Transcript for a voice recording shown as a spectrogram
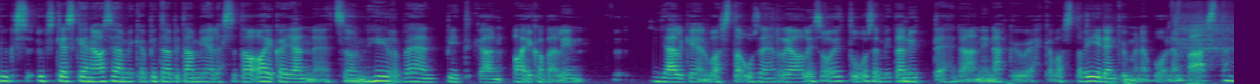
yksi, yksi keskeinen asia, mikä pitää pitää mielessä, tämä aikajänne, että se on mm. hirveän pitkän aikavälin jälkeen vasta usein realisoituu. Se, mitä nyt tehdään, niin näkyy ehkä vasta 50 vuoden päästä. Mm.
